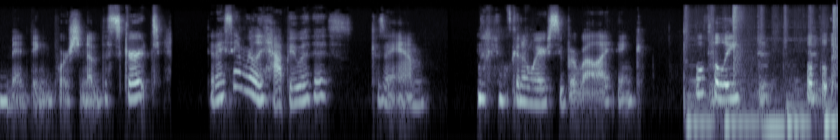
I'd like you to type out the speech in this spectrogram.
mending portion of the skirt. Did I say I'm really happy with this? Because I am. it's gonna wear super well, I think. Hopefully. Hopefully.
